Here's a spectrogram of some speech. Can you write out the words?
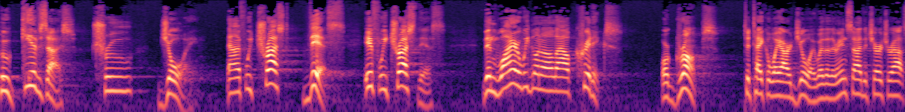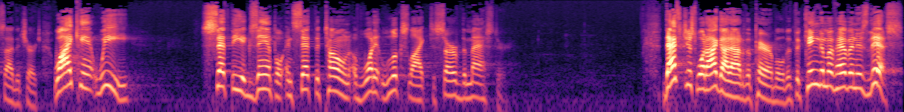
who gives us true joy. Now, if we trust this, if we trust this, then why are we going to allow critics or grumps to take away our joy, whether they're inside the church or outside the church? Why can't we set the example and set the tone of what it looks like to serve the Master? That's just what I got out of the parable that the kingdom of heaven is this.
